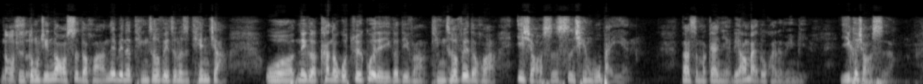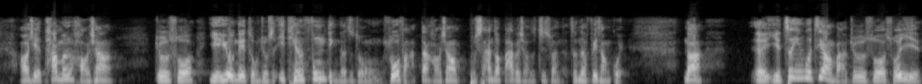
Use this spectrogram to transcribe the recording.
就是东京闹市的话，那边的停车费真的是天价。我那个看到过最贵的一个地方，停车费的话，一小时四千五百烟，那什么概念？两百多块人民币一个小时，而且他们好像。就是说也有那种就是一天封顶的这种说法，但好像不是按照八个小时计算的，真的非常贵。那呃也正因为这样吧，就是说所以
